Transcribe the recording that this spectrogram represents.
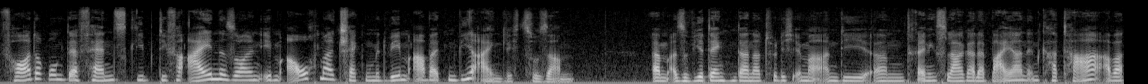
Forderung der Fans gibt, die Vereine sollen eben auch mal checken, mit wem arbeiten wir eigentlich zusammen. Ähm, also wir denken da natürlich immer an die ähm, Trainingslager der Bayern in Katar, aber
